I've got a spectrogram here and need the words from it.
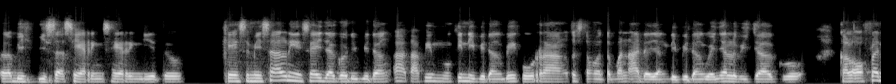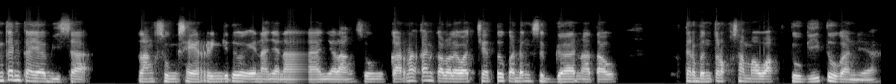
lebih bisa sharing-sharing gitu. Kayak semisal nih saya jago di bidang A tapi mungkin di bidang B kurang. Terus teman-teman ada yang di bidang B-nya lebih jago. Kalau offline kan kayak bisa langsung sharing gitu, eh, nanya-nanya langsung. Karena kan kalau lewat chat tuh kadang segan atau terbentrok sama waktu gitu kan ya.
